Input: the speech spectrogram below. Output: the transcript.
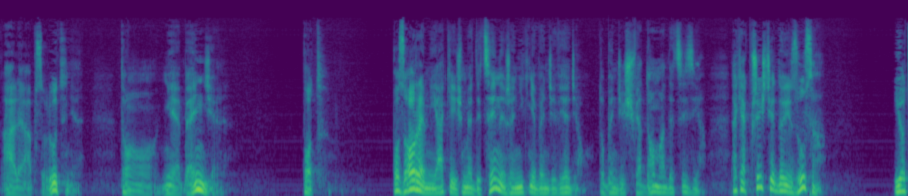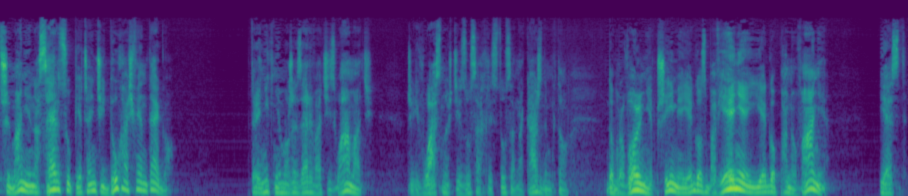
Ale absolutnie to nie będzie pod pozorem jakiejś medycyny, że nikt nie będzie wiedział. To będzie świadoma decyzja. Tak jak przyjście do Jezusa i otrzymanie na sercu pieczęci Ducha Świętego której nikt nie może zerwać i złamać, czyli własność Jezusa Chrystusa na każdym, kto dobrowolnie przyjmie Jego zbawienie i Jego panowanie, jest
